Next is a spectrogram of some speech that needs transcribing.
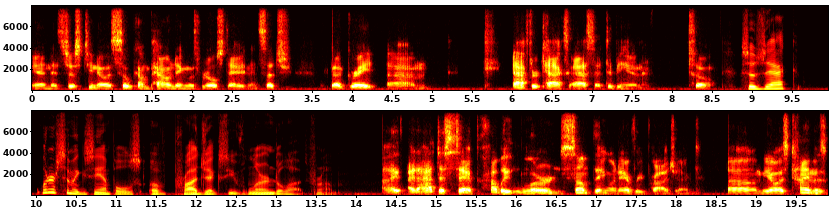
and it's just you know it's so compounding with real estate, and it's such a great um, after tax asset to be in. So, so Zach, what are some examples of projects you've learned a lot from? I, would have to say I probably learned something on every project. Um, you know, as time has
